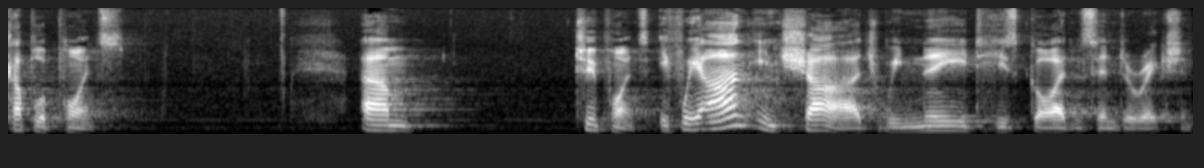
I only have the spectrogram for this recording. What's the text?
couple of points. Um, two points. If we aren't in charge, we need his guidance and direction.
